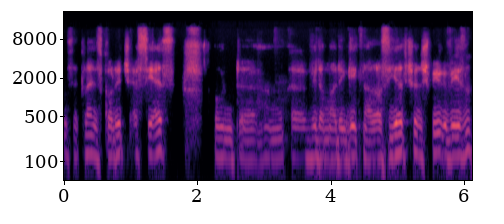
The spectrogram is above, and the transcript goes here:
Das ist ein kleines College, FCS. Und äh, haben äh, wieder mal den Gegner rasiert. Schönes Spiel gewesen.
